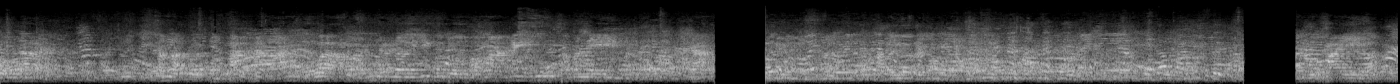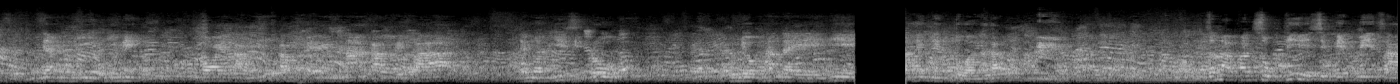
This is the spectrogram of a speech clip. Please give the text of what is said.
ร่วมได้ สำหรับอาหารหรือว่าขนมเนยที่คุณโยมเอามาให้ลูกสามเณรนะไทยยังมีคลินิกคอยหลังกำแพงหน้าการไฟฟ้าจำนวน 20 รูป คุณโยมท่านใดที่ให้เตรียมตัวนะครับสำหรับวัน ศุกร์ที่ 11 เมษา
